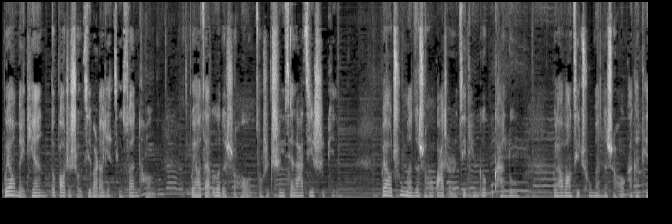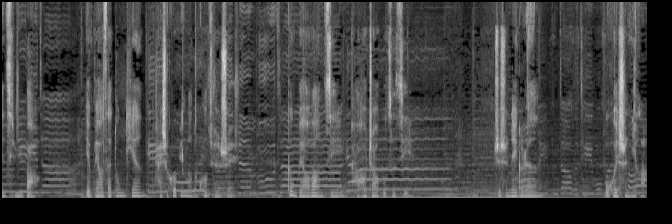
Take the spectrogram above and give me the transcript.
不要每天都抱着手机玩到眼睛酸疼，不要在饿的时候总是吃一些垃圾食品，不要出门的时候挂着耳机听歌不看路，不要忘记出门的时候看看天气预报，也不要在冬天还是喝冰冷的矿泉水。更不要忘记好好照顾自己。只是那个人不会是你了。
